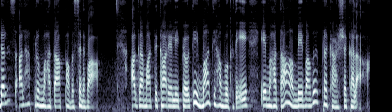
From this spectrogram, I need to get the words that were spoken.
ඩලස් අලහපුරු මහතා පවසනවා. අග්‍රාමාත්‍ය කාර්යාලයේ පැවති මාධ්‍ය හමුවකදී ඒ මහතා මේ බව ප්‍රකාශ කළා.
